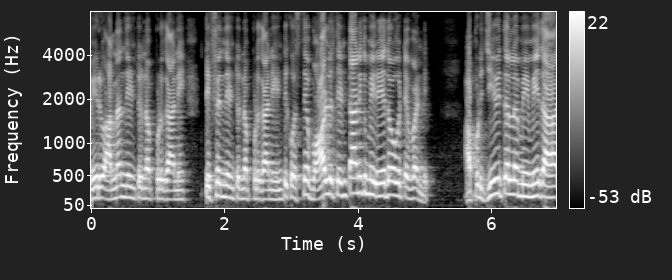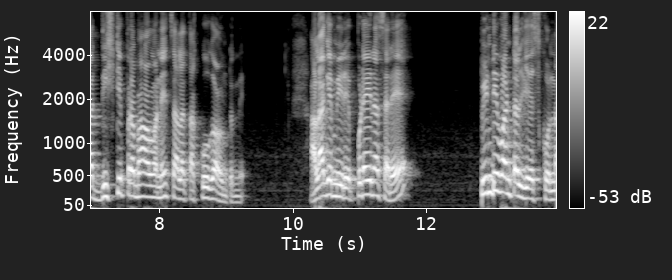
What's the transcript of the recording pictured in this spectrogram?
మీరు అన్నం తింటున్నప్పుడు కానీ టిఫిన్ తింటున్నప్పుడు కానీ ఇంటికి వస్తే వాళ్ళు తినటానికి మీరు ఏదో ఒకటి ఇవ్వండి. అప్పుడు జీవితంలో మీ మీద దిష్టి ప్రభావం అనేది చాలా తక్కువగా ఉంటుంది. అలాగే మీరు ఎప్పుడైనా సరే పిండి వంటలు చేసుకున్న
